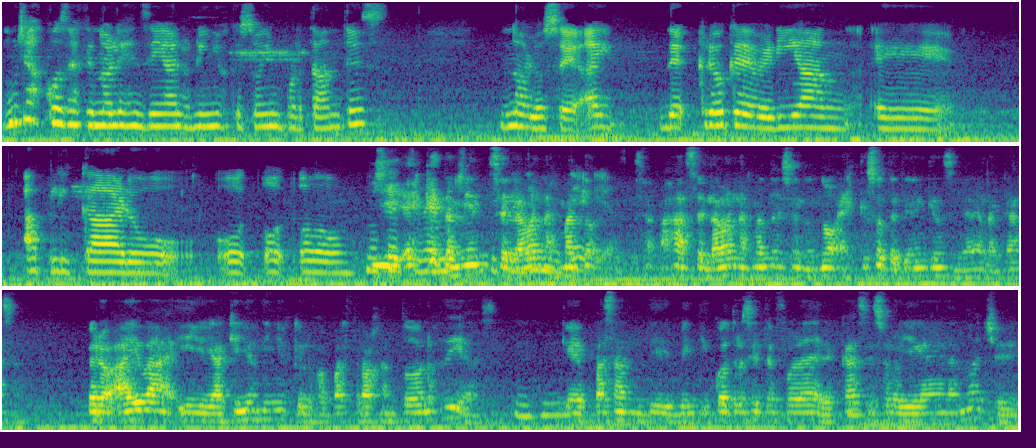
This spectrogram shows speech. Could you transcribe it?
muchas cosas que no les enseñan a los niños que son importantes. No lo sé, hay, de- creo que deberían eh, aplicar o, o, o- o, no y sé. es que también se lavan las manos, materias. o sea, ajá, se lavan las manos diciendo, no, es que eso te tienen que enseñar en la casa. Pero ahí va, y aquellos niños que los papás trabajan todos los días, que pasan de 24/7 fuera de la casa y solo llegan en la noche,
